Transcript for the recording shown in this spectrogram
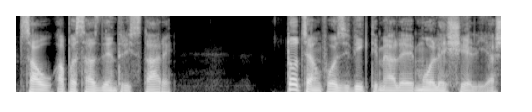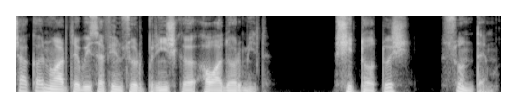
sau apăsați de întristare. Toți am fost victime ale moleșelii, așa că nu ar trebui să fim surprinși că au adormit. Și totuși, suntem.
